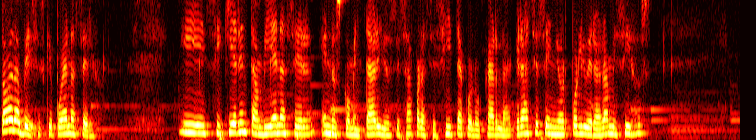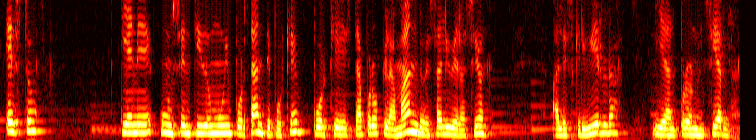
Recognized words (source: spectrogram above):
Todas las veces que puedan hacerlo. Y si quieren también hacer en los comentarios esa frasecita, colocarla, gracias Señor por liberar a mis hijos. Esto tiene un sentido muy importante. ¿Por qué? Porque está proclamando esa liberación al escribirla y al pronunciarla.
